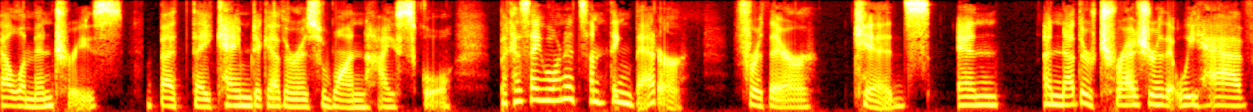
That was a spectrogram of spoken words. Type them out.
elementaries, but they came together as one high school because they wanted something better for their kids. And another treasure that we have,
